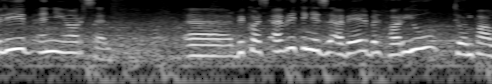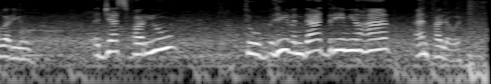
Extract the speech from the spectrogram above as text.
believe in yourself. Uh, because everything is available for you to empower you. Just for you to believe in that dream you have and follow it.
